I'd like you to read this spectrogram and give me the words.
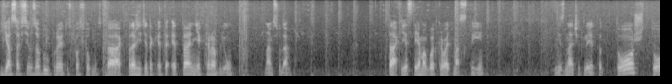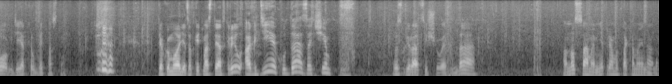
Я совсем забыл про эту способность. Так, подождите, это, это, это не кораблю. Нам сюда. Так, если я могу открывать мосты, не значит ли это то, что... Где я открыл, блядь, мосты? Какой молодец, открыть мосты открыл. А где, куда, зачем? Разбираться еще в этом, да. Оно самое, мне прям вот так оно и надо.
